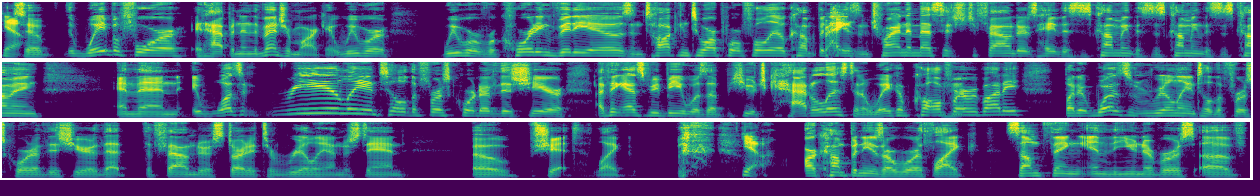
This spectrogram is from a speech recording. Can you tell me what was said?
Yeah. So the- way before it happened in the venture market, we were we were recording videos and talking to our portfolio companies Right. and trying to message to founders, hey, this is coming, this is coming, this is coming. And then it wasn't really until the first quarter of this year. I think SVB was a huge catalyst and a wake up call for Mhm. everybody. But it wasn't really until the first quarter of this year that the founders started to really understand oh, shit. Like Yeah. our companies are worth like something in the universe of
